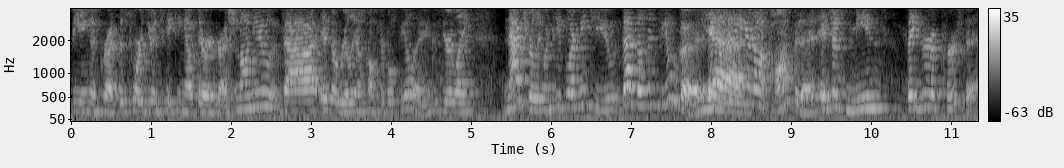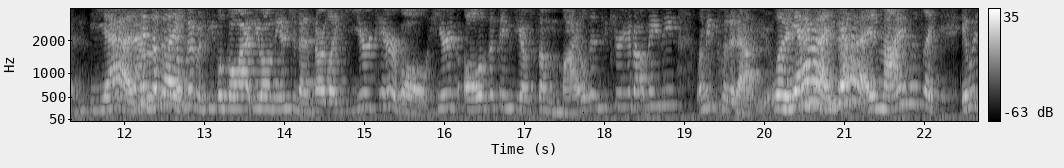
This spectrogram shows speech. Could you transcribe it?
being aggressive towards you and taking out their aggression on you. That is a really uncomfortable feeling because you're like, naturally, when people are mean to you, that doesn't feel good. It doesn't mean you're not confident. It just means that you're a person. Yeah, Because it doesn't like, feel good when people go at you on the internet and are like, you're terrible. Here's all of the things you have some mild insecurity about, maybe. Let me put it at you. Like, yeah, yeah. And mine was like, it was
